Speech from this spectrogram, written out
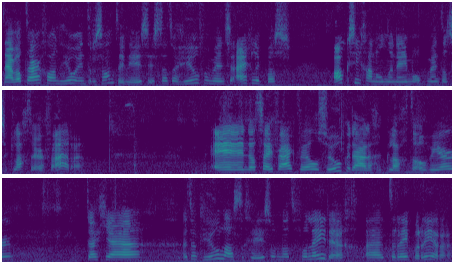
nou, wat daar gewoon heel interessant in is, is dat er heel veel mensen eigenlijk pas actie gaan ondernemen op het moment dat ze klachten ervaren. En dat zijn vaak wel zulke danige klachten alweer, dat je het ook heel lastig is om dat volledig uh, te repareren.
